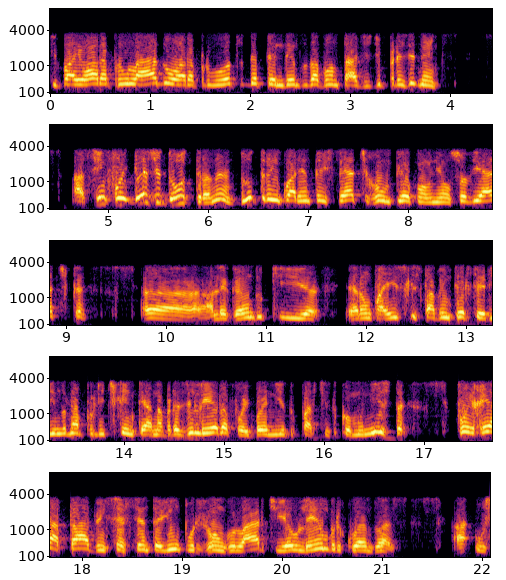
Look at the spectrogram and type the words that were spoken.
que vai ora para um lado, ora para o outro, dependendo da vontade de presidentes. Assim foi desde Dutra, né? Dutra, em 47, rompeu com a União Soviética, uh, alegando que uh, era um país que estava interferindo na política interna brasileira, foi banido o Partido Comunista, foi reatado em 61 por João Goulart, e eu lembro quando as os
